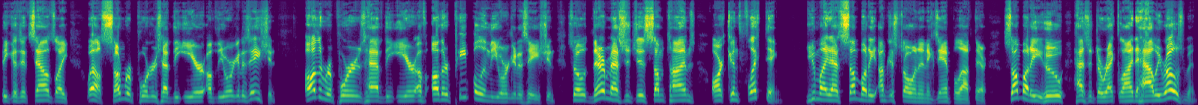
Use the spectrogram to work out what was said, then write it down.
because it sounds like, well, some reporters have the ear of the organization other reporters have the ear of other people in the organization. So their messages sometimes are conflicting. You might have somebody, I'm just throwing an example out there, somebody who has a direct line to Howie Roseman.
